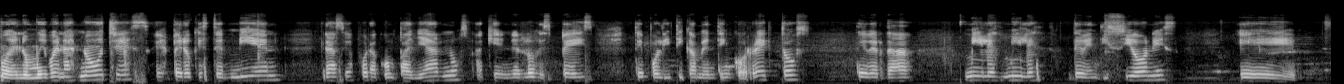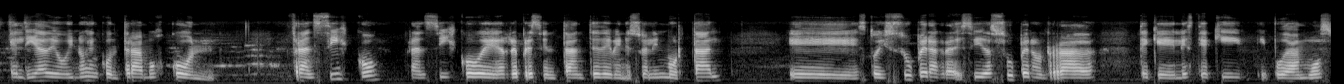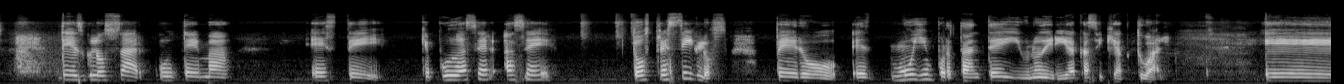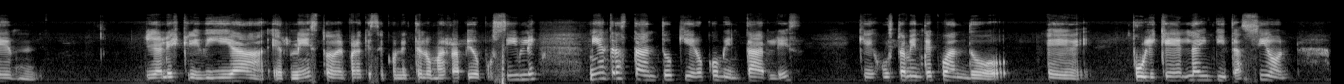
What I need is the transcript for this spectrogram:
Bueno, muy buenas noches. Espero que estén bien. Gracias por acompañarnos aquí en los Space de Políticamente Incorrectos. De verdad, miles, miles de bendiciones. Eh, el día de hoy nos encontramos con Francisco. Francisco es representante de Venezuela Inmortal. Eh, estoy súper agradecida, súper honrada de que él esté aquí y podamos desglosar un tema este, que pudo hacer hace dos, tres siglos, pero es muy importante y uno diría casi que actual. Eh, ya le escribí a Ernesto a ver para que se conecte lo más rápido posible. Mientras tanto, quiero comentarles que justamente cuando eh, publiqué la invitación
